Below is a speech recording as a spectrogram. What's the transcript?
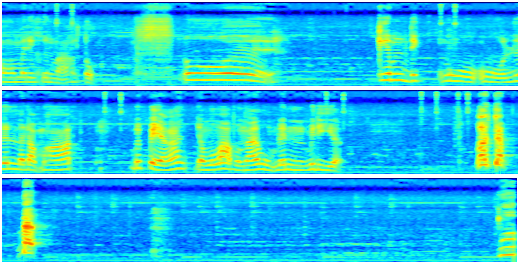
อ๋อไม่ได้ขึ้นมาตก โอ้ย เกมด็กโอ้โหเล่นระดับฮาร์ดไม่แปลกนะอย่ามาว่าผมนะผมเล่นไม่ดีอะก็จะแบบเฮ้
